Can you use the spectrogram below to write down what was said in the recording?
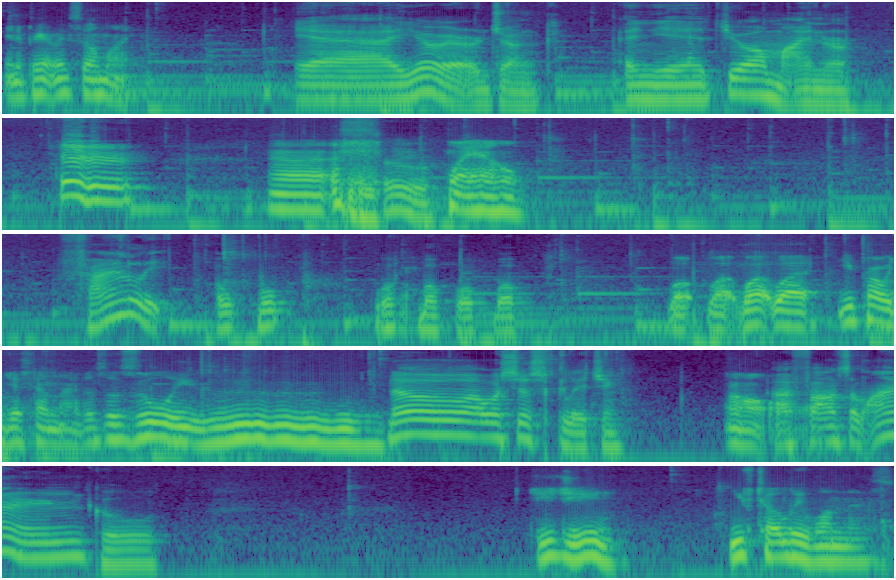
And apparently so am I. Yeah, you're a junk, and yet you're a miner. Uh, Ooh, wow. finally. Oh, whoop, whoop, whoop, whoop, whoop. What, what, what, what? You probably just found that. It was a Zuli. No, I was just glitching. Oh, I found some iron. Cool. GG. You've totally won this.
